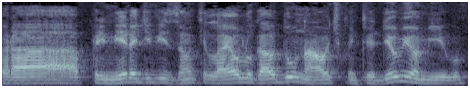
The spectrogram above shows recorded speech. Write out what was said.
para a primeira divisão, que lá é o lugar do Náutico, entendeu, meu amigo?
